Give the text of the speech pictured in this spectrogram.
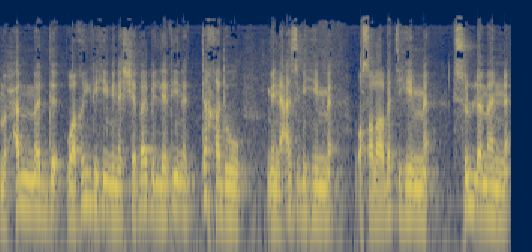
محمد وغيره من الشباب الذين اتخذوا من عزمهم وصلابتهم سلما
